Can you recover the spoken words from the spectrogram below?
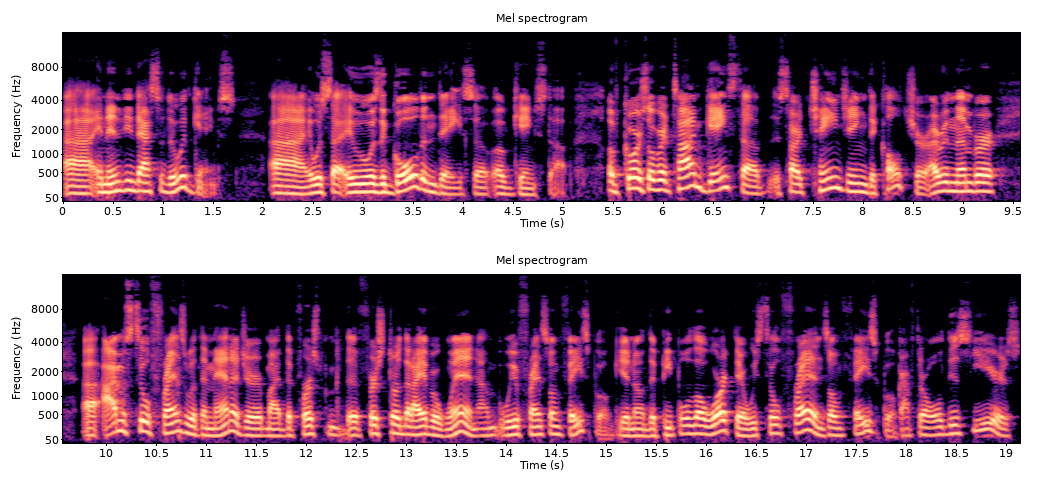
uh, and anything that has to do with games. Uh, it was uh, it was the golden days of, of, GameStop. Of course, over time, GameStop started changing the culture. I remember uh, I'm still friends with the manager. My the first the first store that I ever went. Um, we are friends on Facebook. You know, the people that work there, we still friends on Facebook after all these years.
